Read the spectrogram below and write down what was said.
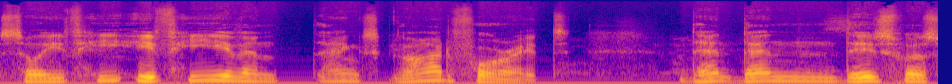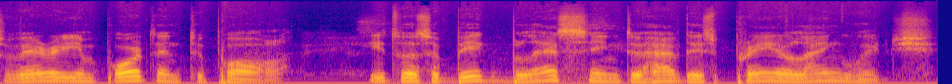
So if he if he even thanks God for it, then then this was very important to Paul. It was a big blessing to have this prayer language.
